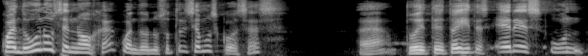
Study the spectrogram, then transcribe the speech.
cuando uno se enoja, cuando nosotros hacemos cosas, ¿ah? tú, dijiste, eres un,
